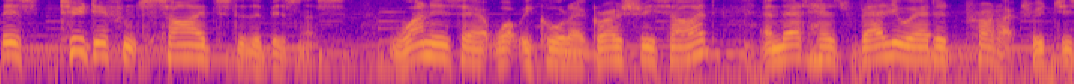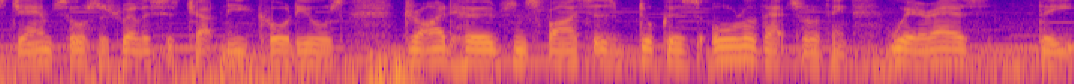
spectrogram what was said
There's two different sides to the business. One is our, what we call our grocery side, and that has value added products, which is jam, sauces, relishes, chutney, cordials, dried herbs and spices, dukkas, all of that sort of thing. Whereas the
